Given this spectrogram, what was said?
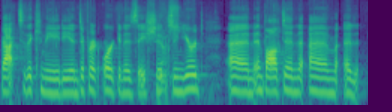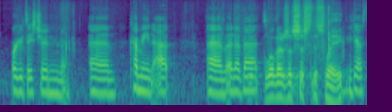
back to the community and different organizations, Yes. and you're um, involved in um, an organization um, coming up, um, an event. Well, there's Assistance League. Yes.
